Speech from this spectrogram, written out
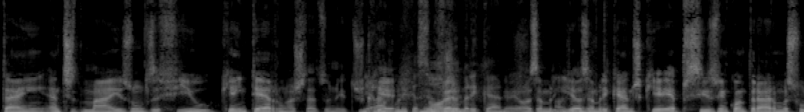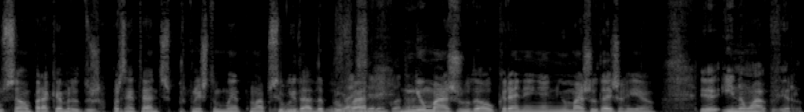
tem, antes de mais, um desafio que é interno aos Estados Unidos. E que a é, comunicação aos americanos. Aos, aos e aos americanos, que é, é preciso encontrar uma solução para a Câmara dos Representantes, porque neste momento não há possibilidade de aprovar nenhuma ajuda à Ucrânia nem nenhuma ajuda a Israel. Eh, e não há governo.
